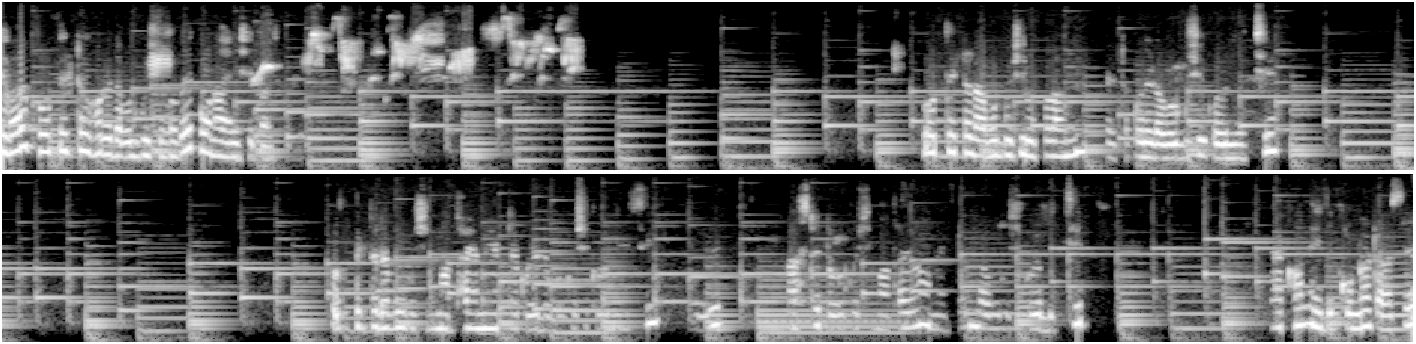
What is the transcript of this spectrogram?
এবার প্রত্যেকটা ঘরে ডাবল কুশি হবে কোনা এসে কাজ প্রত্যেকটা ডাবল কুশির উপর আমি একটা করে ডাবল কুশি করে নিচ্ছি। প্রত্যেকটা ডাবল কুশির মাথায় আমি একটা করে ডাবল কুশি করে নিচ্ছি। লাস্টে ডাবল কুশি মাথায় আমি একটা ডাবল কুশি করে দিচ্ছি। এখন এই যে কোনাটা আছে,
